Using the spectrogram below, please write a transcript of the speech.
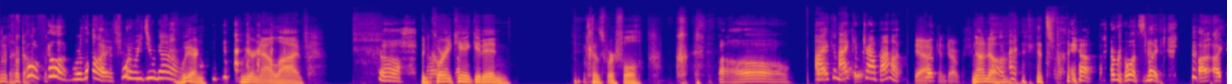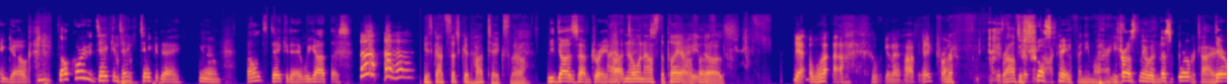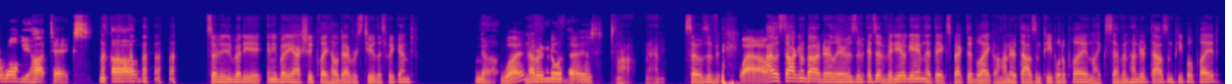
Lift Oh. God, we're live. What do we do now? We are we are now live, Oh, and Corey my can't get in because we're full. oh. I, I can- I can drop out. Yeah, I can drop. No, no, Oh, it's fine. yeah. Everyone's like, I, I can go. Tell Corey to take and take take a day. You know, don't take a day. We got this. He's got such good hot takes, though. He does have great. I have hot no one else to play yeah, off he of. does. Yeah, what? Uh, we're gonna hot take from. Just- Ralph Just doesn't trust talk me. anymore. He's Trust me, with this group, retired. There will be hot takes. Um, So did anybody anybody actually play Helldivers 2 this weekend? no, What? I don't even know what that that? is. Oh man. So it was a Wow. I was talking about it earlier. It was a, it's a video game that they expected like 100,000 people to play and like 700,000 people played.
